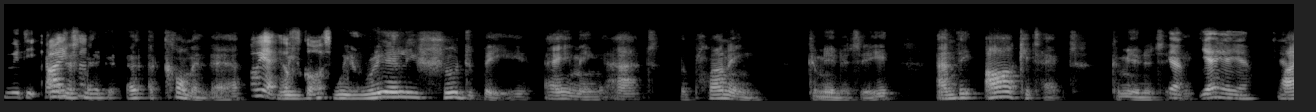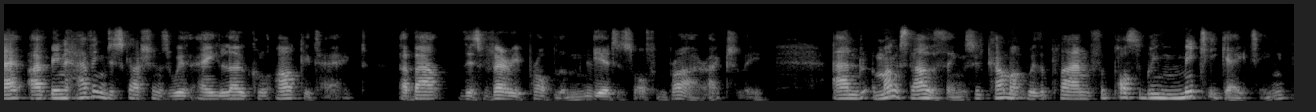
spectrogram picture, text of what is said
with the Can icon. I just make a, a comment there? Oh yeah, we, of course. We really should be aiming at the planning community and the architect community. Yeah, yeah, yeah, yeah. yeah. I, I've been having discussions with a local architect about this very problem near to Swaffham Prior, actually and amongst other things, had come up with a plan for possibly mitigating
